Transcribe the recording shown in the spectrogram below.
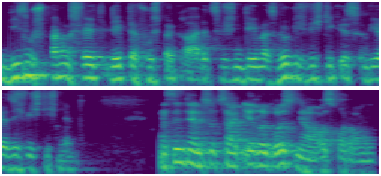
In diesem Spannungsfeld lebt der Fußball gerade zwischen dem, was wirklich wichtig ist und wie er sich wichtig nimmt. Was sind denn zurzeit Ihre größten Herausforderungen?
